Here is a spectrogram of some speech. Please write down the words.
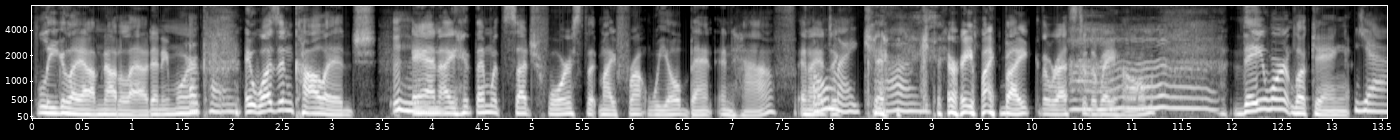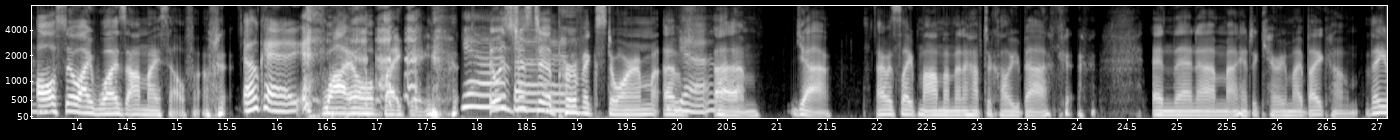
Legally I'm not allowed anymore. Okay. It was in college Mm-hmm. and I hit them with such force that my front wheel bent in half and I had Oh to my ca- carry my bike the rest of the way home. They weren't looking. Yeah. Also, I was on my cell phone. Okay. while biking. yeah. it was just a perfect storm of Yeah. um yeah. I was like, "Mom, I'm going to have to call you back." and then um I had to carry my bike home. They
